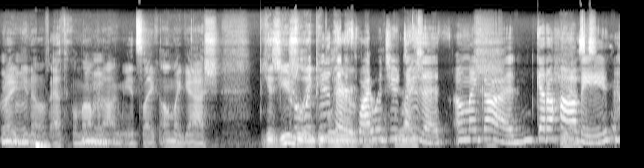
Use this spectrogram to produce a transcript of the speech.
right? Mm-hmm. You know, of ethical non monogamy. It's like, oh my gosh. Because usually people hear this? Why would you right, do this? Oh my God, get a hobby.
